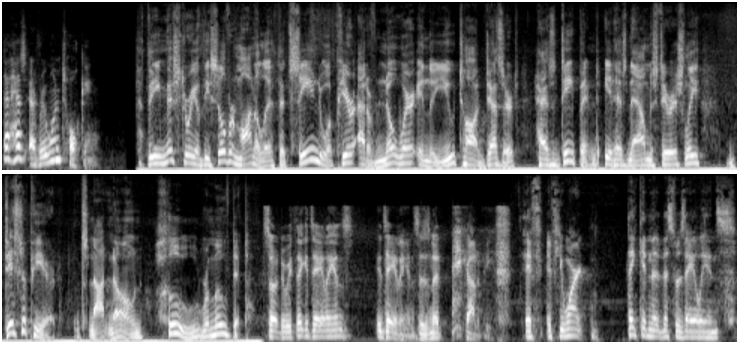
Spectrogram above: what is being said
that has everyone talking. The mystery of the silver monolith that seemed to appear out of nowhere in the Utah desert has deepened. It has now mysteriously disappeared. It's not known who removed it. So, do we think it's aliens? It's aliens, isn't it? Gotta be. If if you weren't thinking that this was aliens,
